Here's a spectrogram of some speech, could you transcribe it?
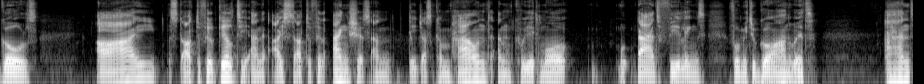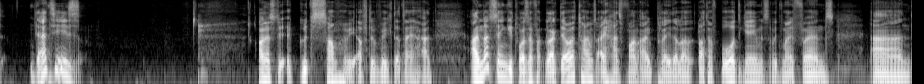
goals, I start to feel guilty and I start to feel anxious, and they just compound and create more bad feelings for me to go on with. And that is honestly a good summary of the week that I had. I'm not saying it wasn't fun. Like there were times I had fun. I played a lot, lot of board games with my friends, and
